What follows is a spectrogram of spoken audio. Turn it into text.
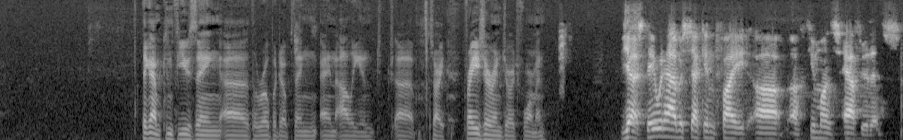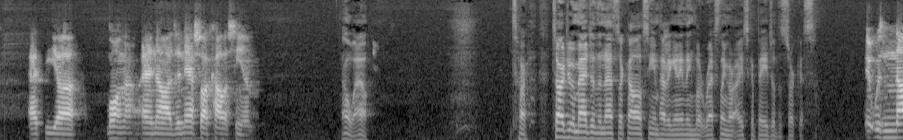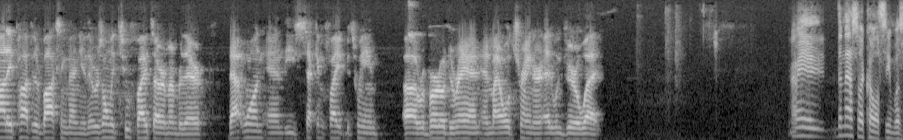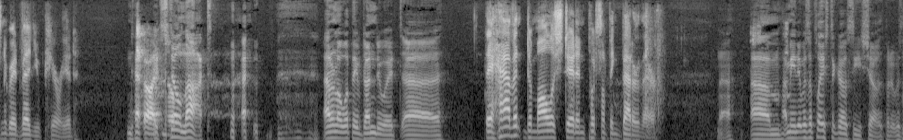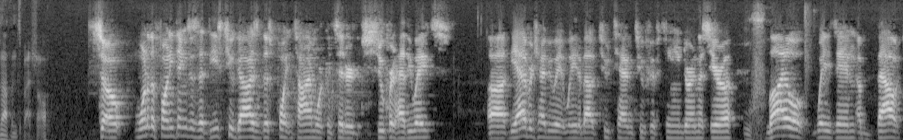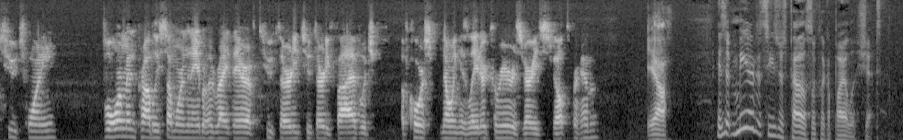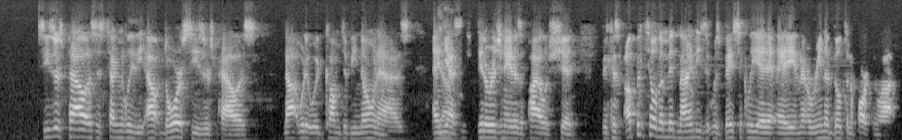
I think I'm confusing uh, the rope dope thing and Ali and uh, sorry Frazier and George Foreman. Yes, they would have a second fight uh, a few months after this at the uh, Long and uh, the Nassau Coliseum. Oh wow. It's hard. It's hard to imagine the Nassau Coliseum having anything but wrestling or ice capades of the circus. It was not a popular boxing venue. There was only two fights I remember there. That one and the second fight between uh, Roberto Duran and my old trainer Edwin Viruet. I mean, the Nassau Coliseum wasn't a great venue, period. No, Oh, it's know. still not. I don't know what they've done to it. Uh, They haven't demolished it and put something better there. no. Um, I mean, it was a place to go see shows, but it was nothing special. So one of the funny things is that these two guys at this point in time were considered super heavyweights. Uh, the average heavyweight weighed about 210, 215 during this era. Lyle weighs in about 220. Foreman probably somewhere in the neighborhood right there of 230, 235, which, of course, knowing his later career, is very svelte for him. Yeah. Is it me or does Caesar's Palace look like a pile of shit? Caesar's Palace is technically the outdoor Caesar's Palace, not what it would come to be known as. And Yeah. yes, it did originate as a pile of shit because up until the mid '90s, it was basically a, a an arena built in a parking lot.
